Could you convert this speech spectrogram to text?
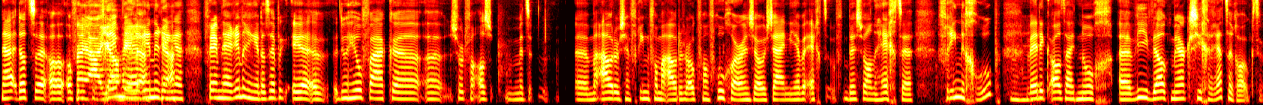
nou dat eh, over Nou ja, vreemde hele- herinneringen. Vreemde herinneringen, dat heb ik eh, eh, doe heel vaak eh, soort van als met mijn ouders en vrienden van mijn ouders ook van vroeger en zo zijn. Die hebben echt best wel een hechte vriendengroep. Mhm. Weet ik altijd nog wie welk merk sigaretten rookte.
